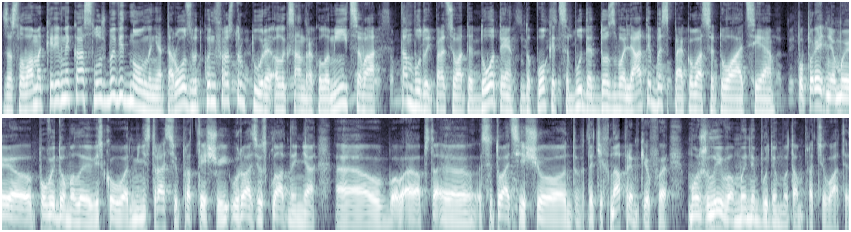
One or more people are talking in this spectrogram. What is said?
За словами керівника служби відновлення та розвитку інфраструктури Олександра Коломійцева, там будуть працювати доти, допоки це буде дозволяти безпекова ситуація. Попередньо ми е, повідомили військову адміністрацію про те, що у разі ускладнення е, е, ситуації щодо тих напрямків, можливо, ми не будемо там працювати.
